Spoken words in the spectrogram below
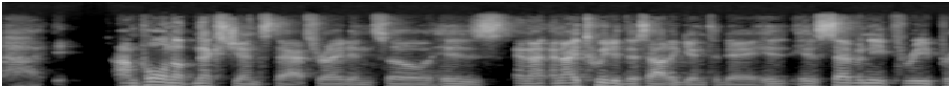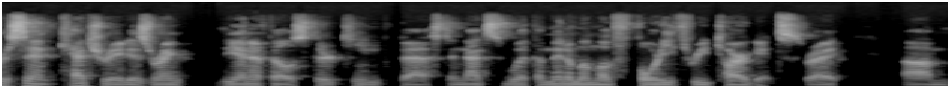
I'm pulling up next gen stats, right? And so his and I and I tweeted this out again today. His, his 73% catch rate is ranked the NFL's 13th best, and that's with a minimum of 43 targets, right? Um,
